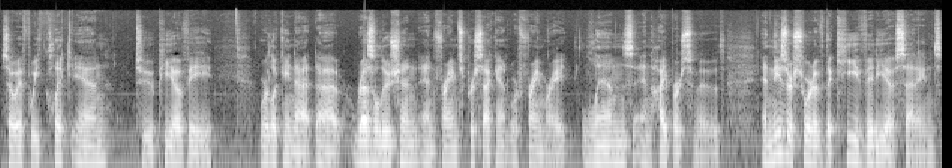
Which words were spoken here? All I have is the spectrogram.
So if we click in to POV, we're looking at uh, resolution and frames per second, or frame rate, lens, and hypersmooth. And these are sort of the key video settings.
